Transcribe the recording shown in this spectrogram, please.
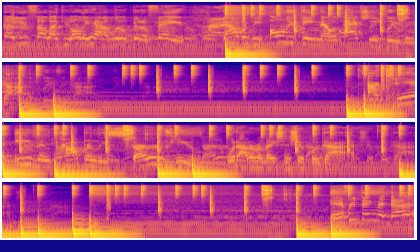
No, you felt like you only had a little bit of faith. That was the only thing that was actually pleasing God. I can't even properly serve you without a relationship with God. Everything that God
